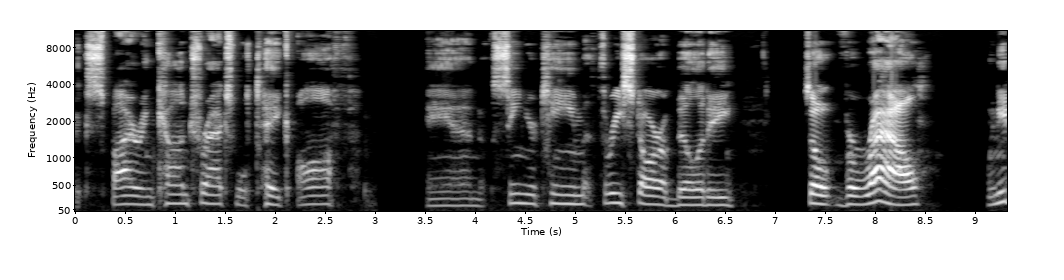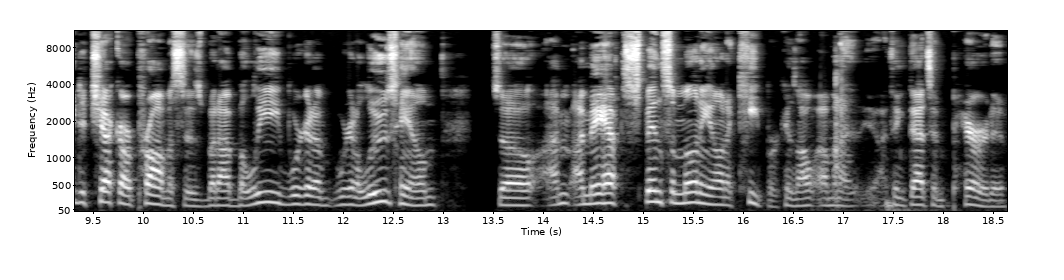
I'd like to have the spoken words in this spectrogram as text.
Expiring contracts will take off and senior team three star ability. So Varal we need to check our promises, but I believe we're gonna we're gonna lose him. So I'm, i may have to spend some money on a keeper because I'm gonna. I think that's imperative.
